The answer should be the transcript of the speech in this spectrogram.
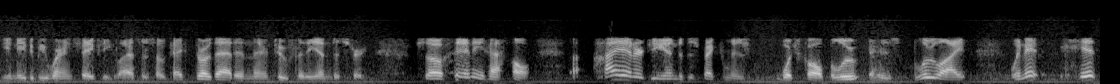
you need to be wearing safety glasses. Okay, throw that in there too for the industry. So anyhow, uh, high energy end of the spectrum is what's called blue is blue light. When it hits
